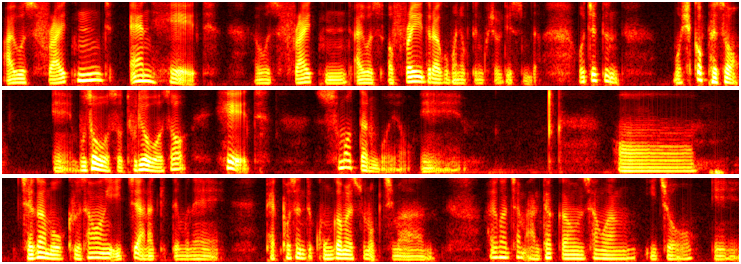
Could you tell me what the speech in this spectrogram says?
I was frightened and hid. I was frightened. I was afraid라고 번역된 구절도 있습니다. 어쨌든 뭐 시겁해서 예 무서워서 두려워서 hid 숨었다는 거예요. 예. 어 제가 뭐 그 상황이 있지 않았기 때문에 100% 공감할 수는 없지만 하여간 참 안타까운 상황이죠. 예.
